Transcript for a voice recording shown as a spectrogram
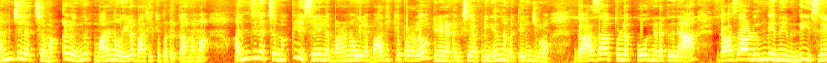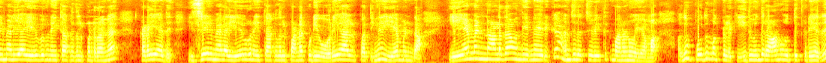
அஞ்சு லட்சம் மக்கள் வந்து மனநோயில் பாதிக்கப்பட்டிருக்காங்கம்மா. அஞ்சு லட்சம் மக்கள் இஸ்ரேலில் மனநோயில் பாதிக்கப்படுற அளவுக்கு என்ன நடந்துச்சு அப்படிங்கிறது நம்ம தெரிஞ்சுக்கணும். காசாக்குள்ளே போர் நடக்குதுன்னா காசாவிலிருந்து என்ன வந்து இஸ்ரேல் மேலேயா ஏவுகணை தாக்குதல் பண்ணுறாங்க கிடையாது. இஸ்ரேல் மேலே ஏவுகணை தாக்குதல் பண்ணக்கூடிய ஒரே ஆள் பார்த்தீங்கன்னா ஏமன் தான். ஏமன்னால தான் வந்து என்ன இருக்குது அஞ்சு லட்சம் பேத்துக்கு மனநோயாமா அதுவும் பொதுமக்களுக்கு. இது வந்து ராணுவத்துக்கு கிடையாது.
